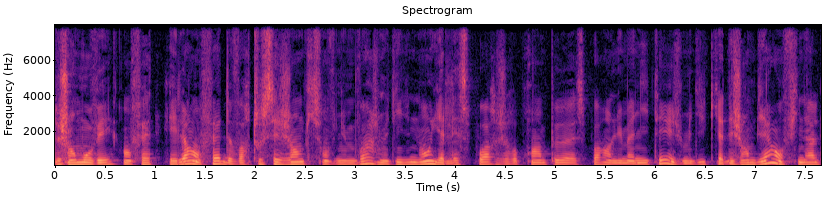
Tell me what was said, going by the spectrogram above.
de gens mauvais, en fait. Et là, en fait, de voir tous ces gens qui sont venus me voir, je me dis non, il y a de l'espoir. Je reprends un peu espoir en l'humanité et je me dis qu'il y a des gens bien au final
